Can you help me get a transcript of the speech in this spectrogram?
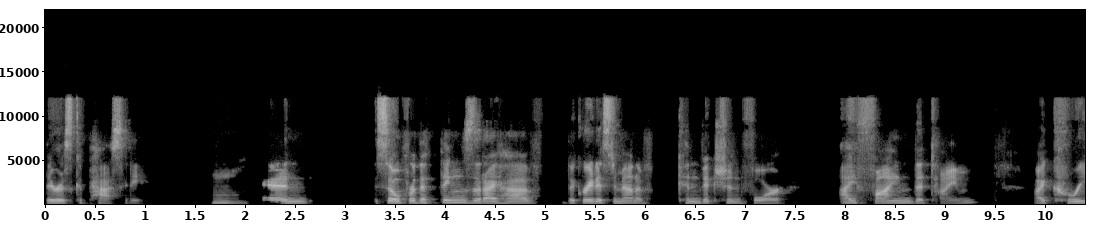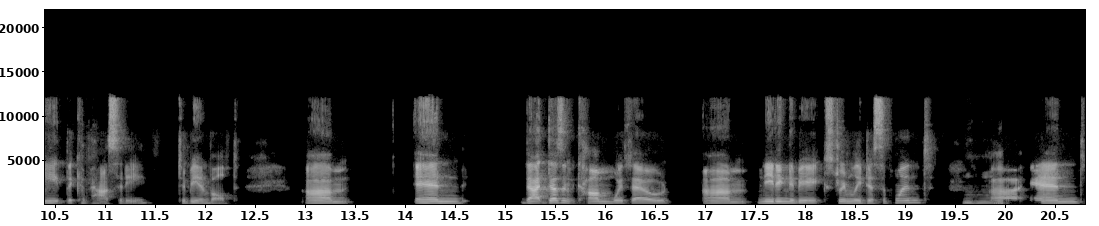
there is capacity. Hmm. And so for the things that I have the greatest amount of conviction for, I find the time, I create the capacity to be involved. Um, and that doesn't come without um, needing to be extremely disciplined mm-hmm. uh, and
